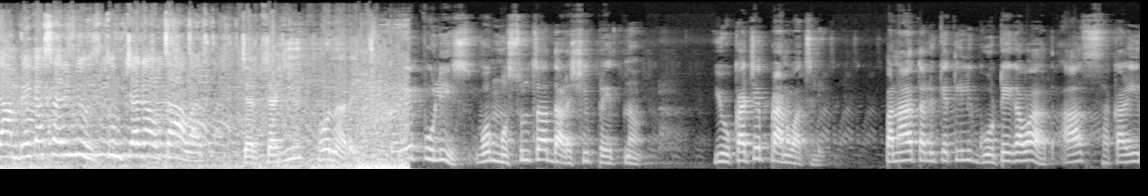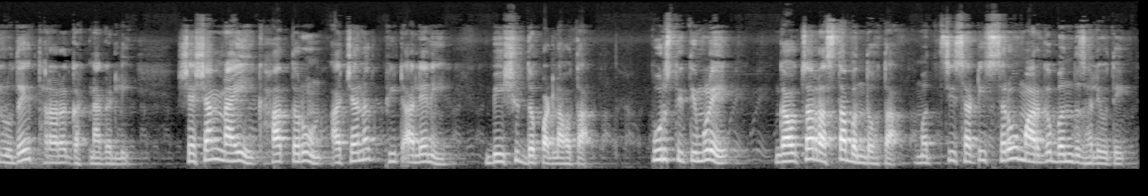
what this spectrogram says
जांभळे कासारी न्यूज तुमच्या गावचा आवाज. चर्चाही होणार आहे. कळे पोलीस व महसूलचा धाडशी प्रयत्न. युवकाचे प्राण वाचले. पन्हाळा तालुक्यातील गोटे गावात आज सकाळी हृदय थरारक घटना घडली. शशांक नाईक हा तरुण अचानक फिट आल्याने बेशुद्ध पडला होता. पूरस्थितीमुळे गावचा रस्ता बंद होता. मदतीसाठी सर्व मार्ग बंद झाले होते.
